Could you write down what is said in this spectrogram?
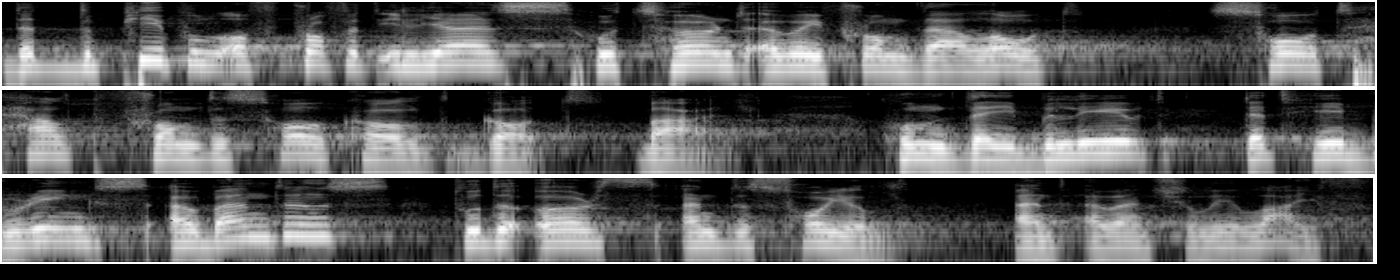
that the people of Prophet Ilyas who turned away from their Lord sought help from the so called God, Baal, whom they believed that he brings abundance to the earth and the soil and eventually life.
